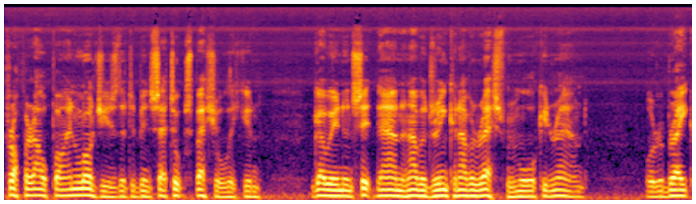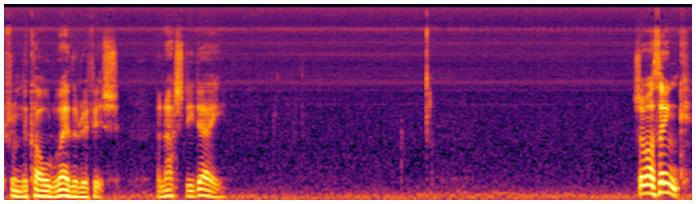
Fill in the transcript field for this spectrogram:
Proper alpine lodges that have been set up special. You can go in and sit down and have a drink and have a rest from walking round, or a break from the cold weather if it's a nasty day. So I think,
